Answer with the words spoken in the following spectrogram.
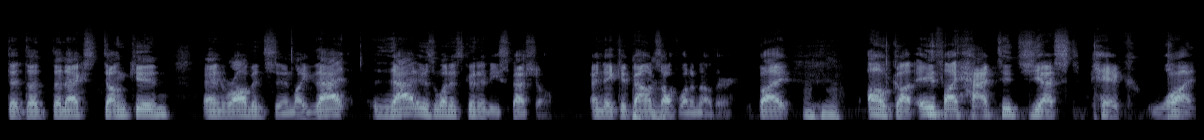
the, the the next Duncan and Robinson, like that that is when it's gonna be special. And they could bounce Mhm. off one another. But Mm-hmm. oh god, if I had to just pick one,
